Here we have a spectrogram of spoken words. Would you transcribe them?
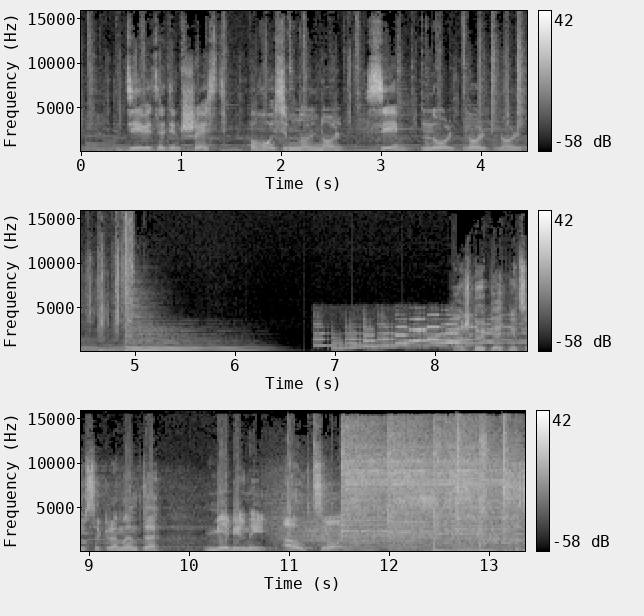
916 800 7000. Каждую пятницу в Сакраменто мебельный аукцион.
